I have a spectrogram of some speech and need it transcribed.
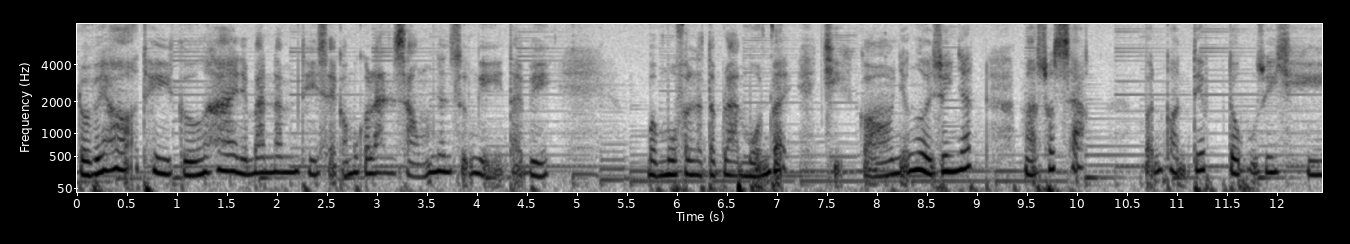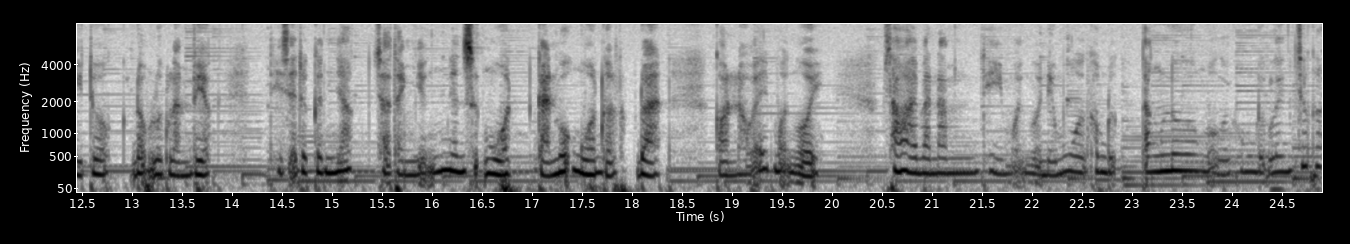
Đối với họ thì cứ 2 đến 3 năm thì sẽ có một cái làn sóng nhân sự nghỉ tại vì bởi một phần là tập đoàn muốn vậy. Chỉ có những người duy nhất mà xuất sắc vẫn còn tiếp tục duy trì được động lực làm việc thì sẽ được cân nhắc trở thành những nhân sự nguồn cán bộ nguồn của tập đoàn. Còn hầu hết mọi người sau hai ba năm thì mọi người người không được tăng lương, mọi người không được lên chức á,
